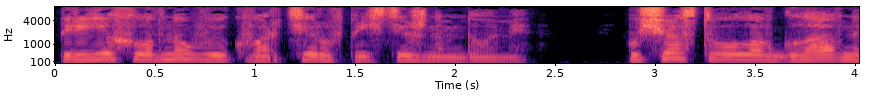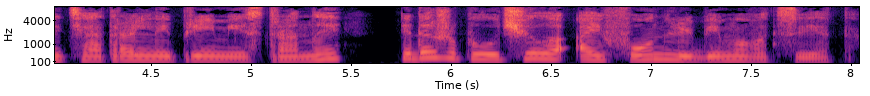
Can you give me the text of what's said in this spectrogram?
переехала в новую квартиру в престижном доме, участвовала в главной театральной премии страны и даже получила iPhone любимого цвета.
